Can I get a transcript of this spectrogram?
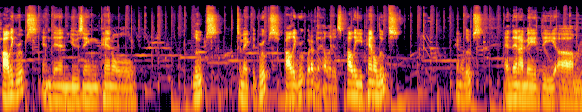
poly groups and then using panel loops to make the groups, poly group, whatever the hell it is, poly panel loops, panel loops. And then I made the um,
